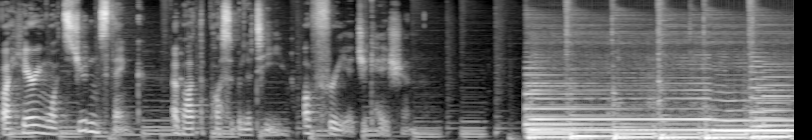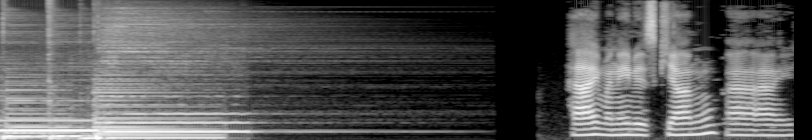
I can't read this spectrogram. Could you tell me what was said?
by hearing what students think about the possibility of free education. Hi, my name is Keanu. Uh, I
